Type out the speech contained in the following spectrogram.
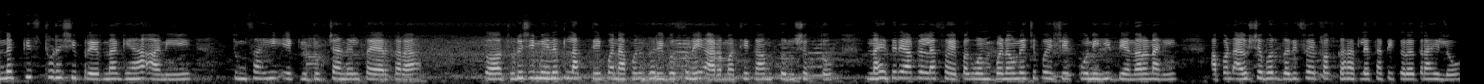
नक्कीच थोडीशी प्रेरणा घ्या आणि तुमचाही एक यूट्यूब चॅनल तयार करा. थोडीशी मेहनत लागते पण आपण घरी बसूनही आरामात हे काम करू शकतो. नाहीतरी आपल्याला स्वयंपाक बन बनवण्याचे पैसे कोणीही देणार नाही. आपण आयुष्यभर जरी स्वयंपाक घरातल्यासाठी करत राहिलो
